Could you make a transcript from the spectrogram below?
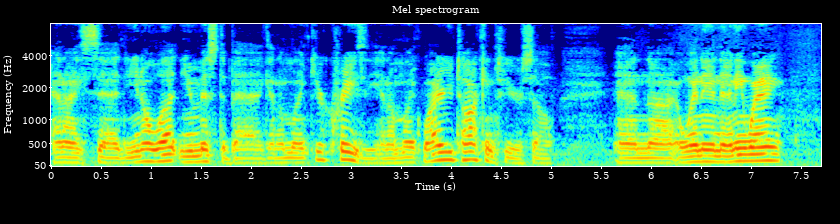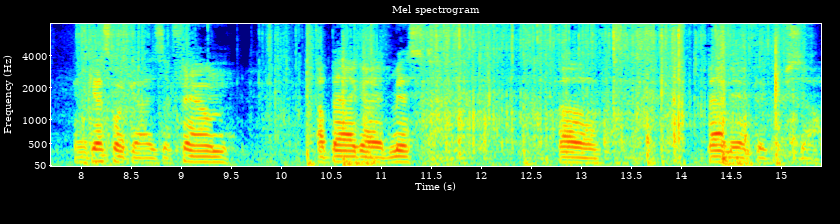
and I said, you know what? You missed a bag. And I'm like, you're crazy. And I'm like, why are you talking to yourself? And uh, I went in anyway. And guess what, guys? I found a bag I had missed of Batman figures. So,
